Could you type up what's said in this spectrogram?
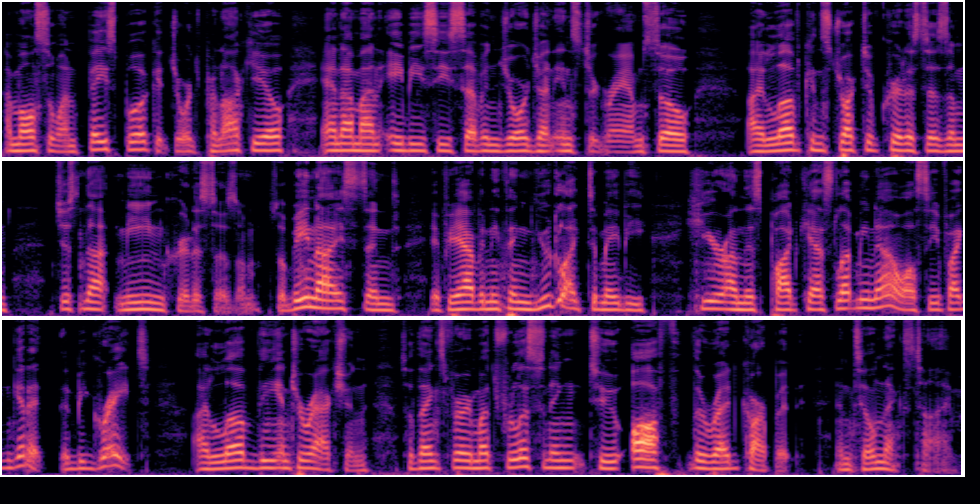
I'm also on Facebook at George Pennacchio, and I'm on ABC7George on Instagram. So I love constructive criticism, just not mean criticism. So be nice, and if you have anything you'd like to maybe hear on this podcast, let me know. I'll see if I can get it. It'd be great. I love the interaction. So thanks very much for listening to Off the Red Carpet. Until next time.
